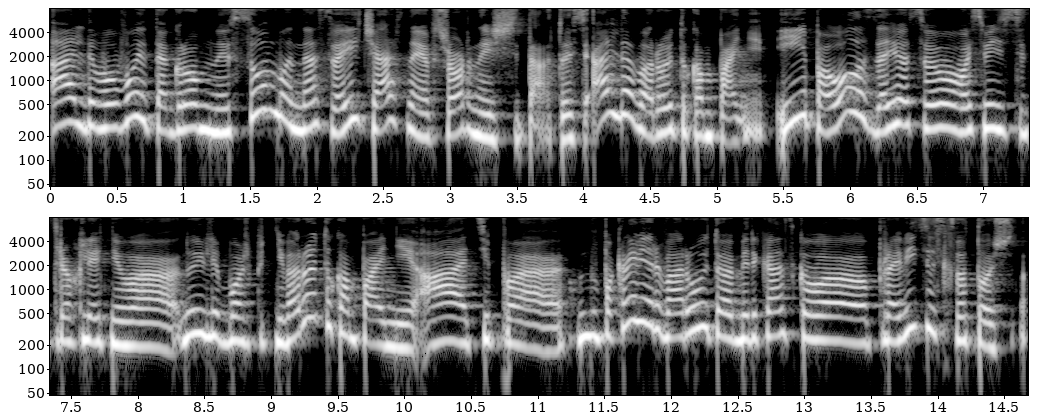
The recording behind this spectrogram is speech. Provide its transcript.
Альдо выводит огромные суммы на свои частные офшорные счета. То есть Альдо ворует у компании. И Паоло сдает своего 83-летнего, ну или, может быть, не ворует у компании, а типа, ну, по крайней мере, ворует у американского правительства точно.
